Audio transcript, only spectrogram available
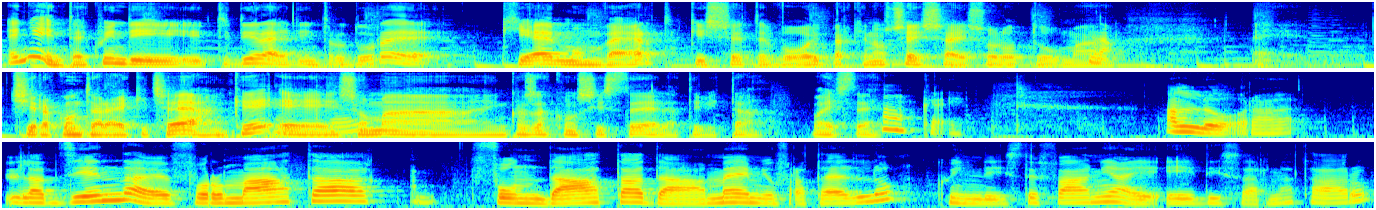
e niente, quindi ti direi di introdurre chi è Monvert, chi siete voi, perché non sei, sei solo tu, ma No. Ci racconterai chi c'è anche e Ok. insomma in cosa consiste l'attività. Vai Ste. Ok. Allora, l'azienda è formata, fondata da me e mio fratello, quindi Stefania e Edi Sarnataro,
